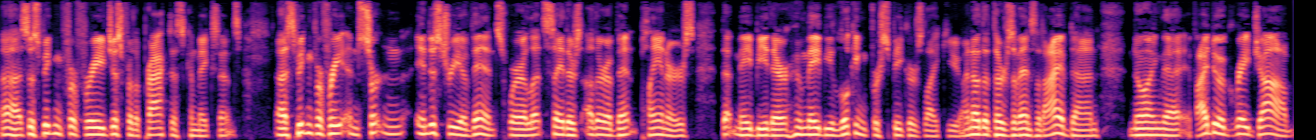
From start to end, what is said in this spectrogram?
Uh, so speaking for free, just for the practice, can make sense. Uh, speaking for free in certain industry events, where let's say there's other event planners that may be there who may be looking for speakers like you. I know that there's events that I have done, knowing that if I do a great job,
